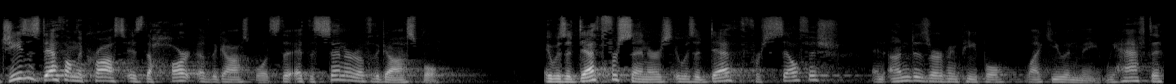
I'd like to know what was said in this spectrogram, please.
Jesus' death on the cross is the heart of the gospel, it's the, at the center of the gospel. It was a death for sinners, it was a death for selfish and undeserving people like you and me. We have to,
